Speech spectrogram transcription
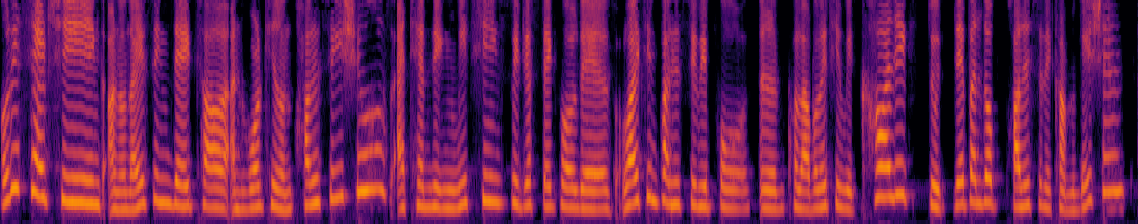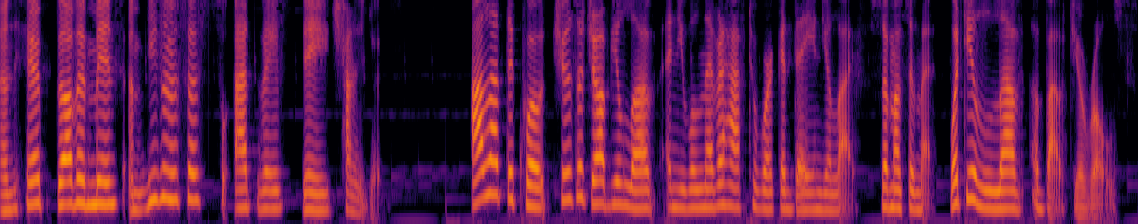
Researching, analyzing data, and working on policy issues, attending meetings with the stakeholders, writing policy reports, and collaborating with colleagues to develop policy recommendations and help governments and businesses to address their challenges. I love the quote, choose a job you love and you will never have to work a day in your life. So Masoomeh, what do you love about your roles?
